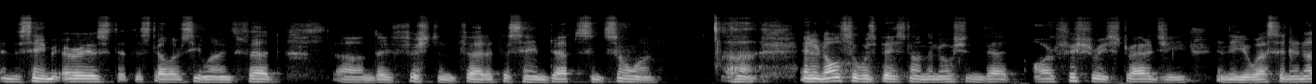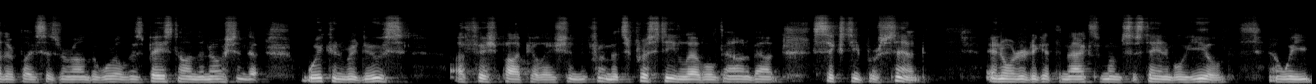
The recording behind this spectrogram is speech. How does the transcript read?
in the same areas that the Steller sea lions fed. Um, they fished and fed at the same depths and so on. Uh, and it also was based on the notion that our fishery strategy in the US and in other places around the world is based on the notion that we can reduce a fish population from its pristine level down about 60% in order to get the maximum sustainable yield. And we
